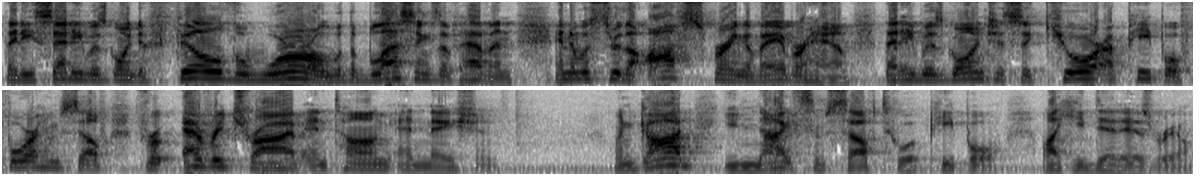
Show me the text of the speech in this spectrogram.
that he said he was going to fill the world with the blessings of heaven. And it was through the offspring of Abraham that he was going to secure a people for himself from every tribe and tongue and nation. When God unites himself to a people like he did Israel,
